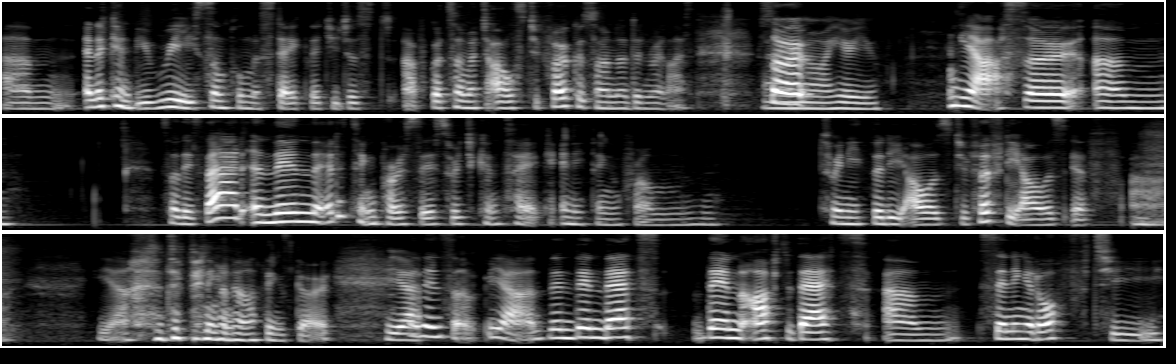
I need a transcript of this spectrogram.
um, and it can be a really simple mistake that you just I've got so much else to focus on. I didn't realize. So I, know, I hear you. Yeah. So. Um, so there's that, and then the editing process, which can take anything from 20, 30 hours to 50 hours if uh, yeah, depending on how things go. Yeah. And then some, yeah, then then that's then after that, um, sending it off to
